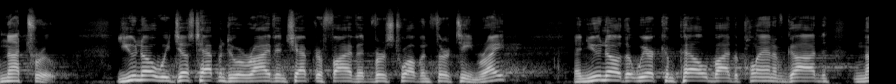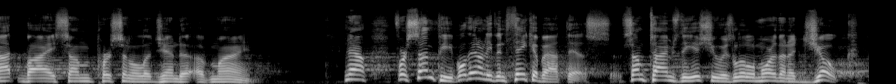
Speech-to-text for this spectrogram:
Not true. You know, we just happened to arrive in chapter 5 at verse 12 and 13, right? And you know that we are compelled by the plan of God, not by some personal agenda of mine. Now, for some people, they don't even think about this. Sometimes the issue is little more than a joke.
